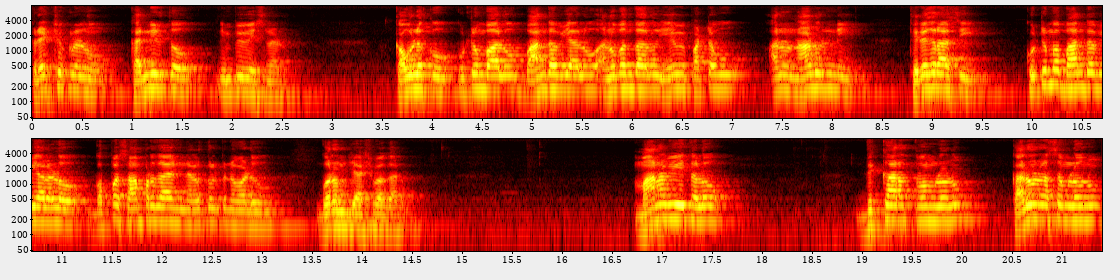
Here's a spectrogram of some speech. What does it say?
ప్రేక్షకులను కన్నీరుతో నింపివేసినాడు. కవులకు కుటుంబాలు బాంధవ్యాలు అనుబంధాలు ఏమి పట్టవు అను నాడుని తిరగరాసి కుటుంబ బాంధవ్యాలలో గొప్ప సాంప్రదాయాన్ని నెలకొల్పినవాడు గురం జాషువా గారు. మానవీయతలో ధిక్కారత్వంలోనూ కరుణరసంలోనూ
